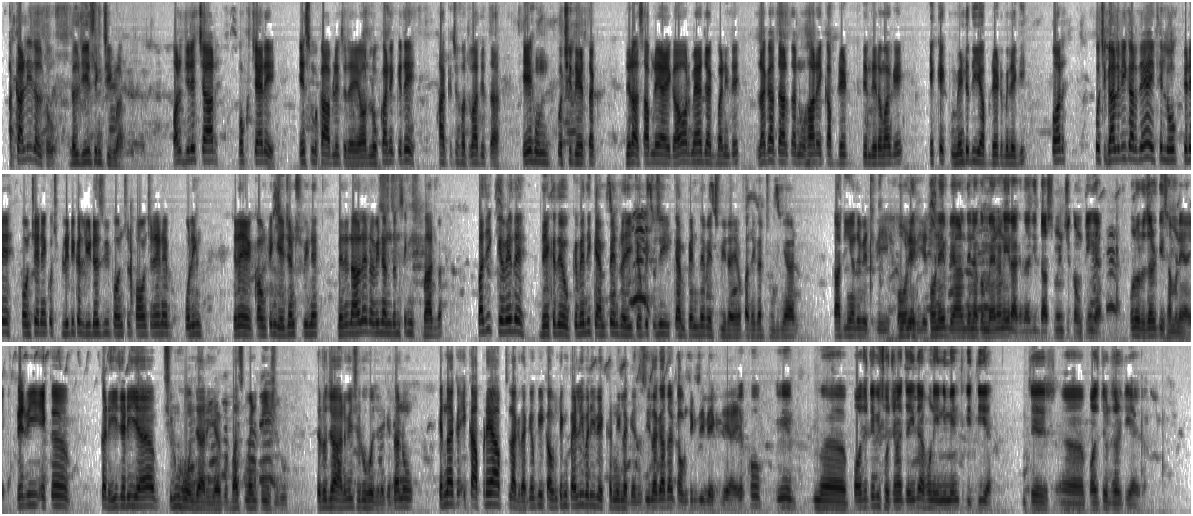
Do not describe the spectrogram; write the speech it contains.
ਅਕਾਲੀ ਦਲ ਤੋਂ ਦਲਜੀਤ ਸਿੰਘ ਚੀਮਾ ਔਰ ਜਿਹੜੇ ਚਾਰ ਮੁੱਖ ਚਿਹਰੇ ਇਸ ਮੁਕਾਬਲੇ 'ਚ ਰਹੇ ਔਰ ਲੋਕਾਂ ਨੇ ਕਿਹਦੇ ਹੱਕ 'ਚ ਫਤਵਾ ਦਿੱਤਾ, ਇਹ ਹੁਣ ਕੁਛ ਹੀ ਦੇਰ ਤੱਕ ਜਿਹੜਾ ਸਾਹਮਣੇ ਆਏਗਾ ਔਰ ਮੈਂ ਜਗਬਾਣੀ ਤੇ ਲਗਾਤਾਰ ਤੁਹਾਨੂੰ ਹਰ ਇੱਕ ਅਪਡੇਟ ਦਿੰਦੇ ਰਵਾਂਗੇ, ਇੱਕ ਇੱਕ ਮਿੰਟ ਦੀ ਅਪਡੇਟ ਮਿਲੇਗੀ ਔਰ ਕੁਝ ਗੱਲ ਵੀ ਕਰਦੇ ਆ ਇੱਥੇ ਲੋਕ ਜਿਹੜੇ ਪਹੁੰਚੇ ਨੇ ਕੁਝ ਪੋਲੀਟੀਕਲ ਲੀਡਰਸ ਵੀ ਪਹੁੰਚ ਪਹੁੰਚ ਰਹੇ ਨੇ ਪੋਲਿੰਗ ਜਿਹੜੇ ਕਾਊਂਟਿੰਗ ਏਜੰਟਸ ਵੀ ਨੇ ਮੇਰੇ ਨਾਲ ਨੇ ਰਵੀ ਨੰਦਨ ਸਿੰਘ ਬਾਜਵਾ। ਭਾਜੀ ਕਿਵੇਂ ਦੇ ਦੇਖਦੇ ਹੋ ਕਿਵੇਂ ਦੀ ਕੈਂਪੇਨ ਰਹੀ? ਕਿਉਂਕਿ ਤੁਸੀਂ ਕੈਂਪੇਨ ਦੇ ਵਿੱਚ ਵੀ ਰਹੇ ਹੋ ਫਤਿਹਗੜ੍ਹ ਚੂੜੀਆਂ ਕਾਦੀਆਂ ਦੇ ਵਿੱਚ ਵੀ ਹੋਰ ਹੁਣ ਏਰੀਆ 'ਚ ਹੁਣ ਇਹ ਬਿਆਨ ਦੇਣਾ ਕੋਈ ਮੈਨਾਂ ਨਹੀਂ ਰੱਖਦਾ ਜੀ 10 ਮਿੰਟ ਚ ਕਾਊਂਟਿੰਗ ਹੈ ਹੁਣ ਰਿਜ਼ਲਟ ਹੀ ਸਾਹਮਣੇ ਆਏਗਾ। ਫਿਰ ਵੀ ਇੱਕ ਘੜੀ ਜਿਹੜੀ ਆ ਸ਼ੁਰੂ ਹੋਣ ਜਾ ਰਹੀ ਆ ਬਸ ਮਿੰਟ ਹੀ ਸ਼ੁਰੂ ਤੇ ਰੁਝਾਨ ਵੀ ਸ਼ੁਰੂ ਹੋ ਜਾਣਗੇ। ਤੁਹਾਨੂੰ ਕਿੰਨਾ ਕੁ ਇੱਕ ਆਪਣੇ ਆਪ ਚ ਲੱਗਦਾ ਕਿਉਂਕਿ ਕਾਊਂਟਿੰਗ ਪਹਿਲੀ ਵਾਰੀ ਵੇਖਣ ਨਹੀਂ ਲੱਗੇ ਤੁਸੀਂ ਲਗਾਤਾਰ ਕਾਊਂਟਿੰਗ ਹੀ ਵੇਖਦੇ ਆਏ ਦੇਖੋ ਇਹ ਪੋਜ਼ਿਟਿਵ ਹੀ ਸੋਚਣਾ ਚਾਹੀਦਾ ਹੁਣ ਇੰਨੀ ਮਿਹਨਤ ਕੀਤੀ ਹੈ ਤੇ ਪੋਜ਼ਿਟਿਵ ਰਿਜ਼ਲਟ ਹੀ ਆਏਗਾ।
